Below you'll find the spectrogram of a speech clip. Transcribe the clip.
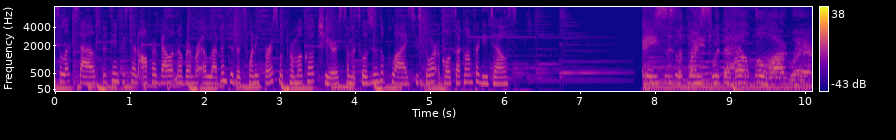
Select styles, 15% offer valid November 11th through the 21st with promo code CHEERS. Some exclusions apply. See store or Kohl's.com for details. Ace is the place with the helpful hardware,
